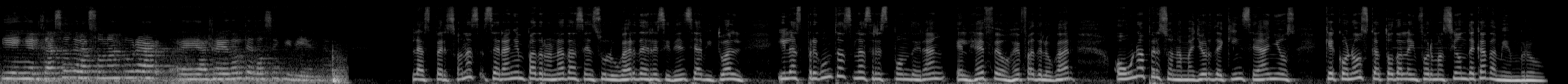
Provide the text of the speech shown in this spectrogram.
y en el caso de la zona rural, eh, alrededor de 12 viviendas. Las personas serán empadronadas en su lugar de residencia habitual y las preguntas las responderán el jefe o jefa del hogar o una persona mayor de 15 años que conozca toda la información de cada miembro.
